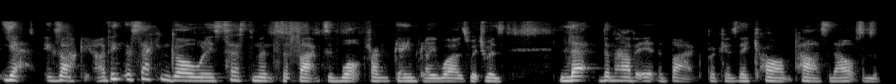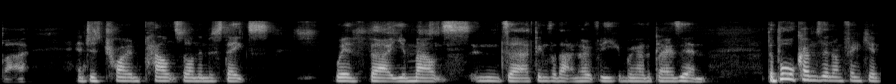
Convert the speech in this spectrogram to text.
Yeah, exactly. I think the second goal is testament to the fact of what Frank's gameplay was, which was let them have it at the back because they can't pass it out from the back and just try and pounce on the mistakes with uh, your mounts and uh, things like that, and hopefully you can bring other players in. The ball comes in, I'm thinking,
